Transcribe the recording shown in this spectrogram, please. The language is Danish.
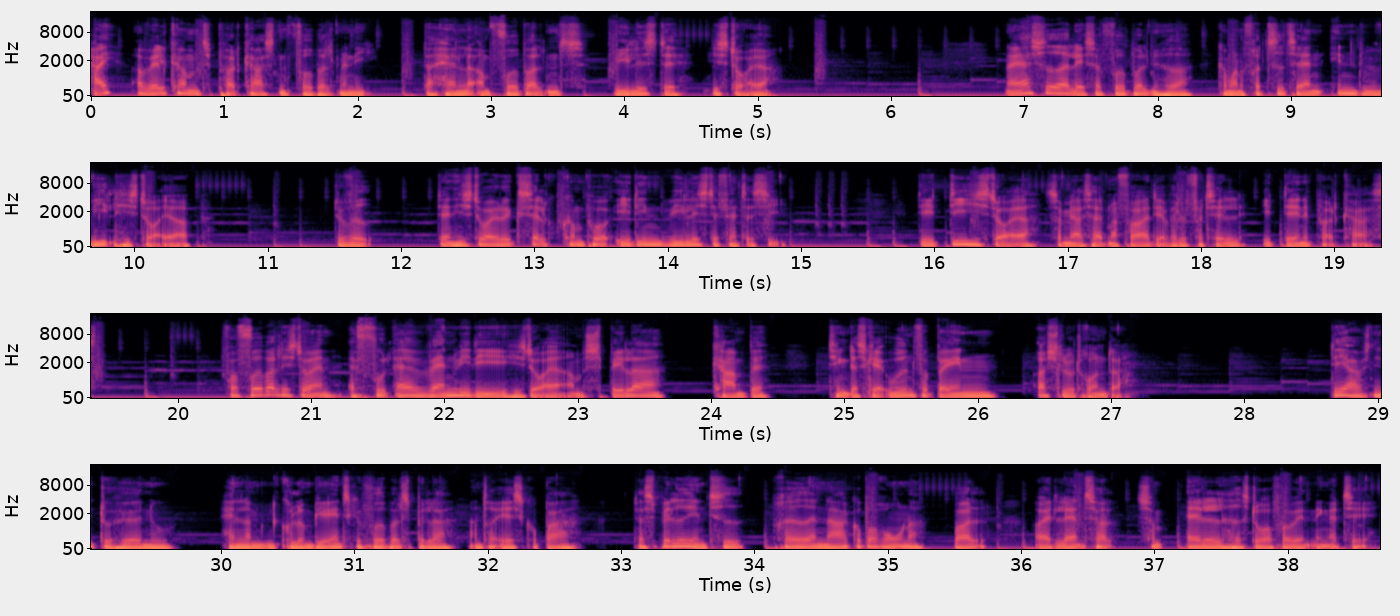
Hej og velkommen til podcasten Fodboldmani, der handler om fodboldens vildeste historier. Når jeg sidder og læser fodboldnyheder, kommer der fra tid til anden en vild historie op. Du ved, den historie du ikke selv kunne komme på i din vildeste fantasi. Det er de historier, som jeg har sat mig for, at jeg vil fortælle i denne podcast. For fodboldhistorien er fuld af vanvittige historier om spillere, kampe, ting der sker uden for banen og slutrunder. Det afsnit, du hører nu, handler om den kolumbianske fodboldspiller André Escobar, der spillede i en tid præget af narkobaroner, vold og et landshold, som alle havde store forventninger til.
